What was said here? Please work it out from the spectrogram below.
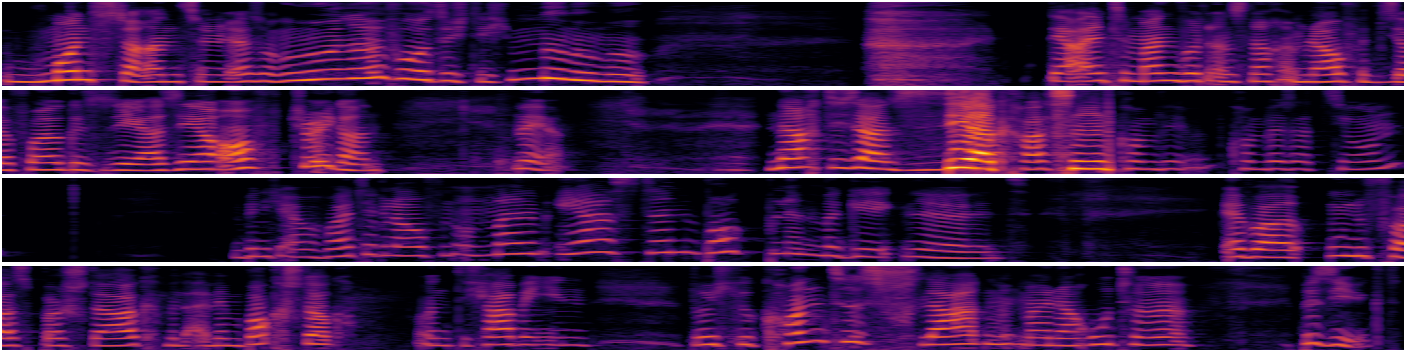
Monster anzünden. Er so, sei vorsichtig. Der alte Mann wird uns noch im Laufe dieser Folge sehr, sehr oft triggern. Naja. Nach dieser sehr krassen Kon Konversation bin ich einfach weitergelaufen und meinem ersten Bockblind begegnet. Er war unfassbar stark mit einem Bockstock und ich habe ihn durch gekonntes Schlagen mit meiner Route besiegt.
